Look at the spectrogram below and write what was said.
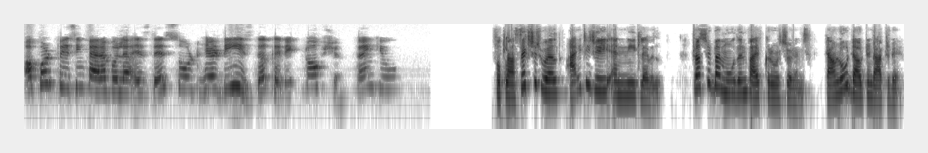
upward facing parabola is this so here D is the correct option. Thank you. For class 6 to 12, IIT JEE and NEET level. Trusted by more than 5 crore students. Download Doubtnut app today.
